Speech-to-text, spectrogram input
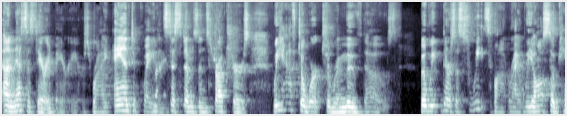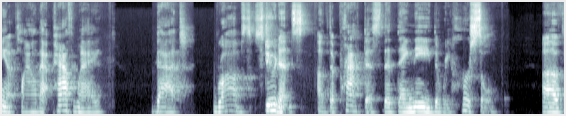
unnecessary barriers, right? Antiquated right. systems and structures. We have to work to remove those. But we there's a sweet spot, right? We also can't plow that pathway that robs students of the practice that they need, the rehearsal of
